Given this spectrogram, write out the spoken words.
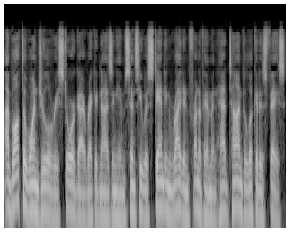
I bought the one jewelry store guy recognizing him since he was standing right in front of him and had time to look at his face,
